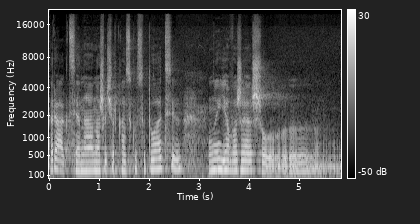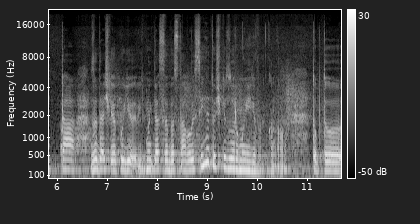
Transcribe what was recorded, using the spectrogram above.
реакція на нашу черкаську ситуацію. Ну і я вважаю, що е, та задача, яку ми для себе ставили з цієї точки зору, ми її виконали. Тобто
